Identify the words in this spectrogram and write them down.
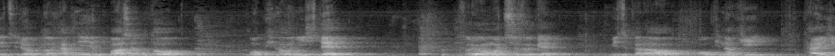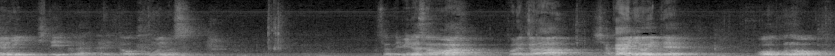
実力の120%を目標にしてそれを持ち続け自らを大きな木体重にしていただきたいと思います。さて皆さんはこれから社会において多くの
